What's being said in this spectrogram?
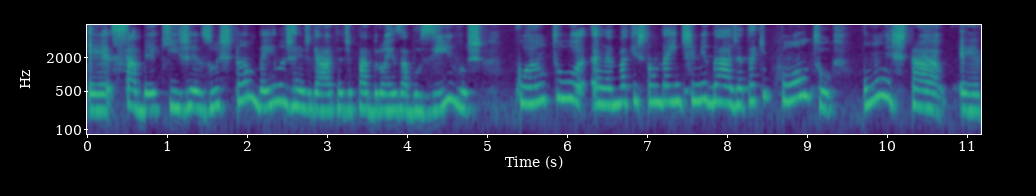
é saber que Jesus também nos resgata de padrões abusivos, quanto é, na questão da intimidade. Até que ponto um está é,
